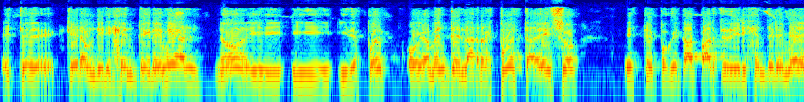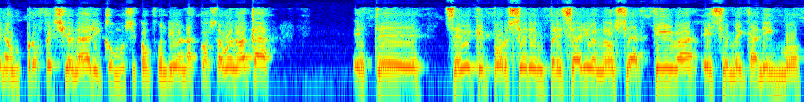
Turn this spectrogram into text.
este, que era un dirigente gremial, ¿no? Y, y, después, obviamente, la respuesta a eso, este, porque aparte de dirigente gremial era un profesional y como se confundieron las cosas. Bueno, acá este, se ve que por ser empresario no se activa ese mecanismo,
